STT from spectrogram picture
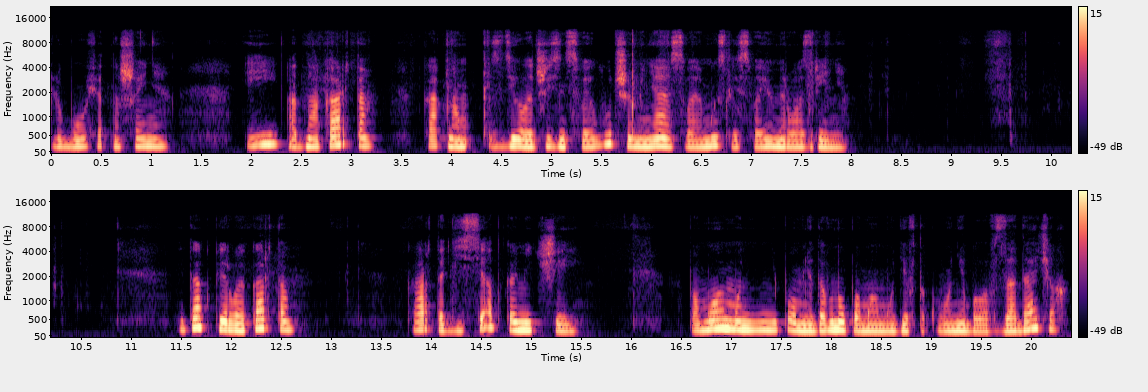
любовь, отношения. И одна карта, как нам сделать жизнь свою лучше, меняя свои мысли, свое мировоззрение. Итак, первая карта. Карта десятка мечей. По-моему, не помню, давно, по-моему, дев такого не было в задачах.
